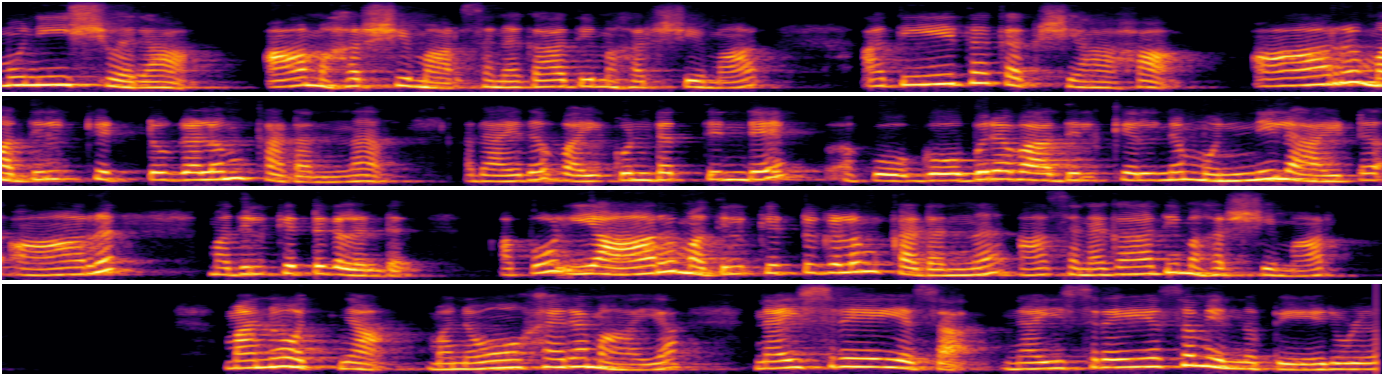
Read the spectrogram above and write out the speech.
मुनीश्वरा ആ മഹർഷിമാർ സനകാദി മഹർഷിമാർ അതീത കക്ഷ്യാഹ ആറ് മതിൽക്കെട്ടുകളും കടന്ന് അതായത് വൈകുണ്ഠത്തിന്റെ ഗോപുരവാതിൽക്കലിന് മുന്നിലായിട്ട് ആറ് മതിൽക്കെട്ടുകളുണ്ട്. അപ്പോൾ ഈ ആറ് മതിൽക്കെട്ടുകളും കടന്ന് ആ സനകാദി മഹർഷിമാർ മനോജ്ഞ മനോഹരമായ നൈശ്രേയസ നൈശ്രേയസം എന്നു പേരുള്ള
